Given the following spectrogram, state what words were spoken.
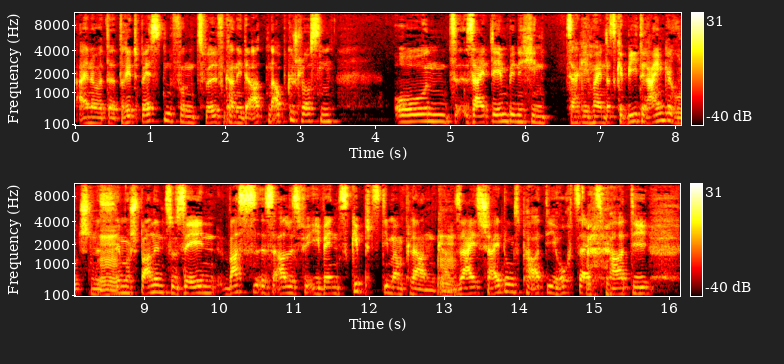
einer der drittbesten von zwölf Kandidaten abgeschlossen. Und seitdem bin ich in sage ich mal, in das Gebiet reingerutscht. Und es mhm. ist immer spannend zu sehen, was es alles für Events gibt, die man planen kann. Mhm. Sei es Scheidungsparty, Hochzeitsparty,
